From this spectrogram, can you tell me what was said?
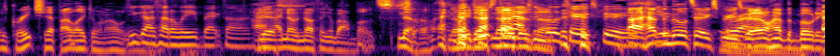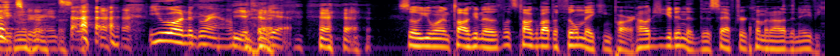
was a great ship. I liked it when I was. You in guys had a laid back time. I, Yes. I know nothing about boats. No, so. no, he does. you No, he have does the not. military experience. I have the military experience, but I don't have the boating experience. You were on the ground. Yeah. yeah. So you want to talk into? Let's talk about the filmmaking part. How did you get into this after coming out of the Navy?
